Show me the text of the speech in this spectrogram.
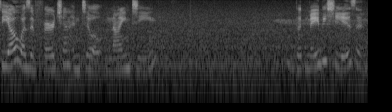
Theo was a virgin until 19. But maybe she isn't.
